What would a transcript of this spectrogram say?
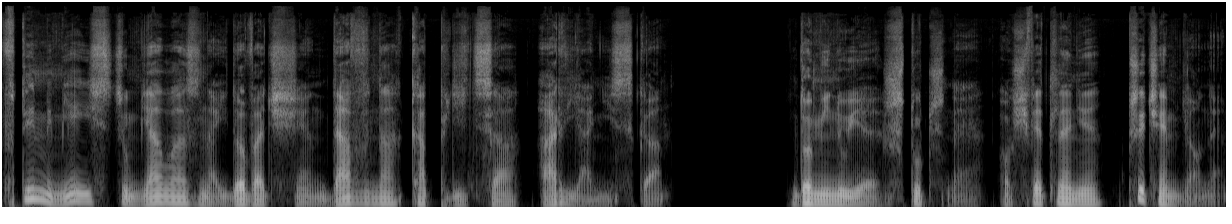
w tym miejscu miała znajdować się dawna kaplica ariańska. Dominuje sztuczne oświetlenie przyciemnione.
